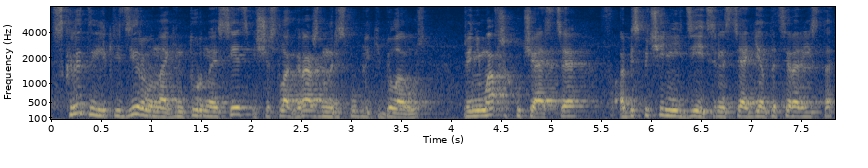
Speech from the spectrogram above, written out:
Вскрыта и ликвидирована агентурная сеть из числа граждан Республики Беларусь, принимавших участие в обеспечении деятельности агента-террориста,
